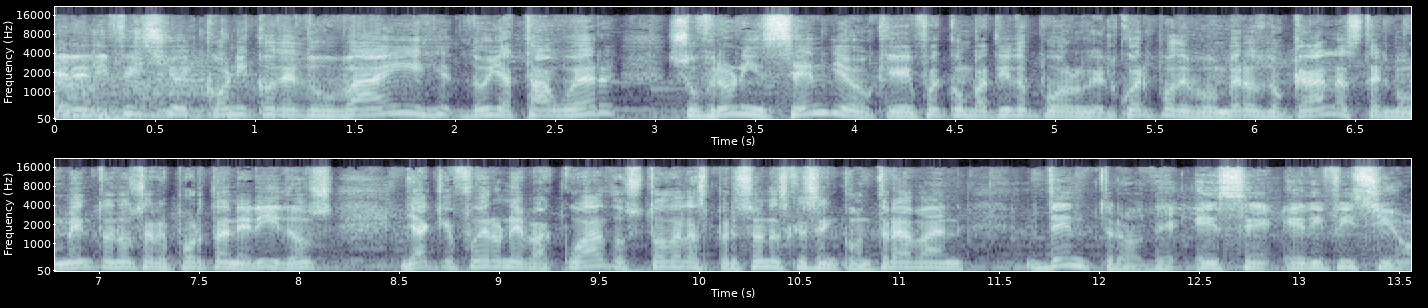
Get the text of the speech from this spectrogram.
El edificio icónico de Dubai, Duya Tower, sufrió un incendio que fue combatido por el cuerpo de bomberos local. Hasta el momento no se reportan heridos, ya que fueron evacuados todas las personas que se encontraban dentro de ese edificio.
